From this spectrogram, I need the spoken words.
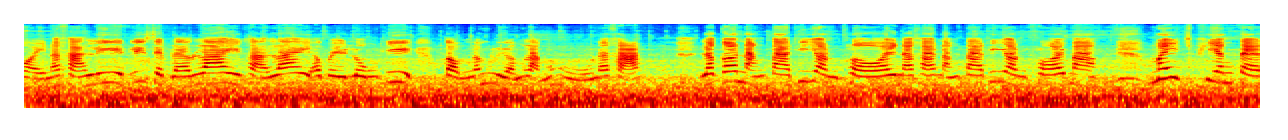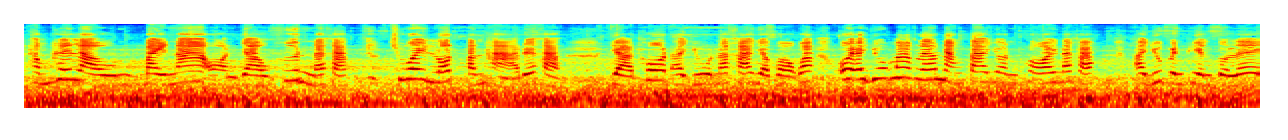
บ่อยๆนะคะ รีดรีดเสร็จแล้วไล่ค่ะ ไล่เอาไปลงที่ต่อมน้ำเหลืองหลังหูนะคะ แล้วก็หนังตาที่หย่อนคล้อยนะคะ หนังตาที่หย่อนคล้อยมา ไม่เพียงแต่ทำให้เราใบหน้าอ่อนยาวขึ้นนะคะ ช่วยลดปัญหาด้วยค่ะ อย่าโทษอายุนะคะ อย่าบอกว่า โอ้ยอายุมากแล้วหนังตาหย่อนคล้อยนะคะ อายุเป็นเพียงตัวเลข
